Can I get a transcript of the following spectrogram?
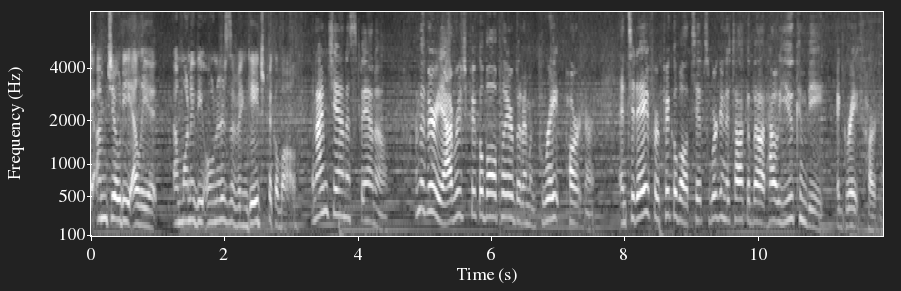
I'm Jodi Elliott. I'm one of the owners of Engage Pickleball. And I'm Jana Spano. I'm a very average pickleball player, but I'm a great partner. And today for Pickleball Tips, we're going to talk about how you can be a great partner.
